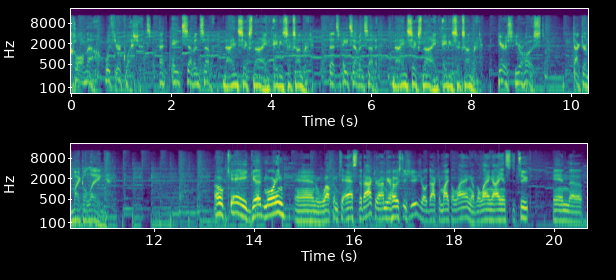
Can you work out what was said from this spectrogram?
Call now with your questions at 877 969 8600. That's 877 969 8600. Here's your host, Dr. Michael Lang. Okay, good morning and welcome to Ask the Doctor. I'm your host as usual, Dr. Michael Lang of the Lang Eye Institute in the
